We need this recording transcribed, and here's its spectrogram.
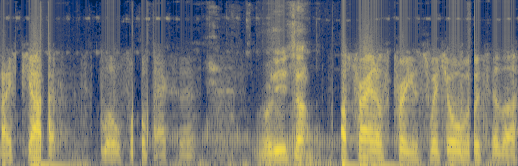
I shot slow full accident. What are you talking? I was trying to freaking switch over to the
